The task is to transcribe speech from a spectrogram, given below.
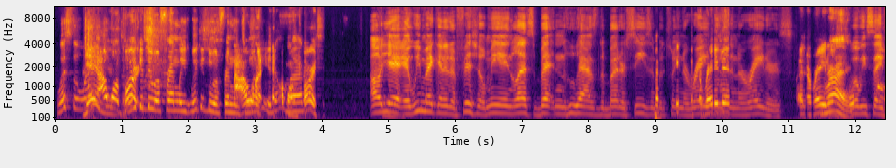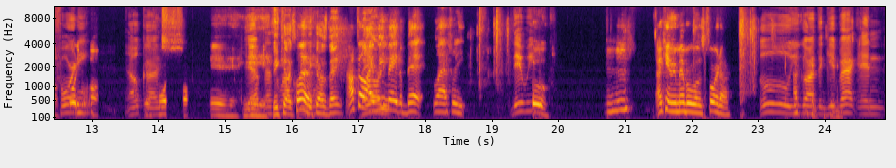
What's the wager? Yeah, I want part. We could do a friendly. We could do a friendly. I want. It don't matter. Part. Oh yeah, and we making it official. Me and Les betting who has the better season between the Ravens and the Raiders. And the Raiders. Right. What we say, forty? Okay. Yeah, yeah. because because they. I feel like already, we made a bet last week. Did we? Ooh. Mhm. I can't remember what it was for though. Ooh, you gonna have to get back, and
